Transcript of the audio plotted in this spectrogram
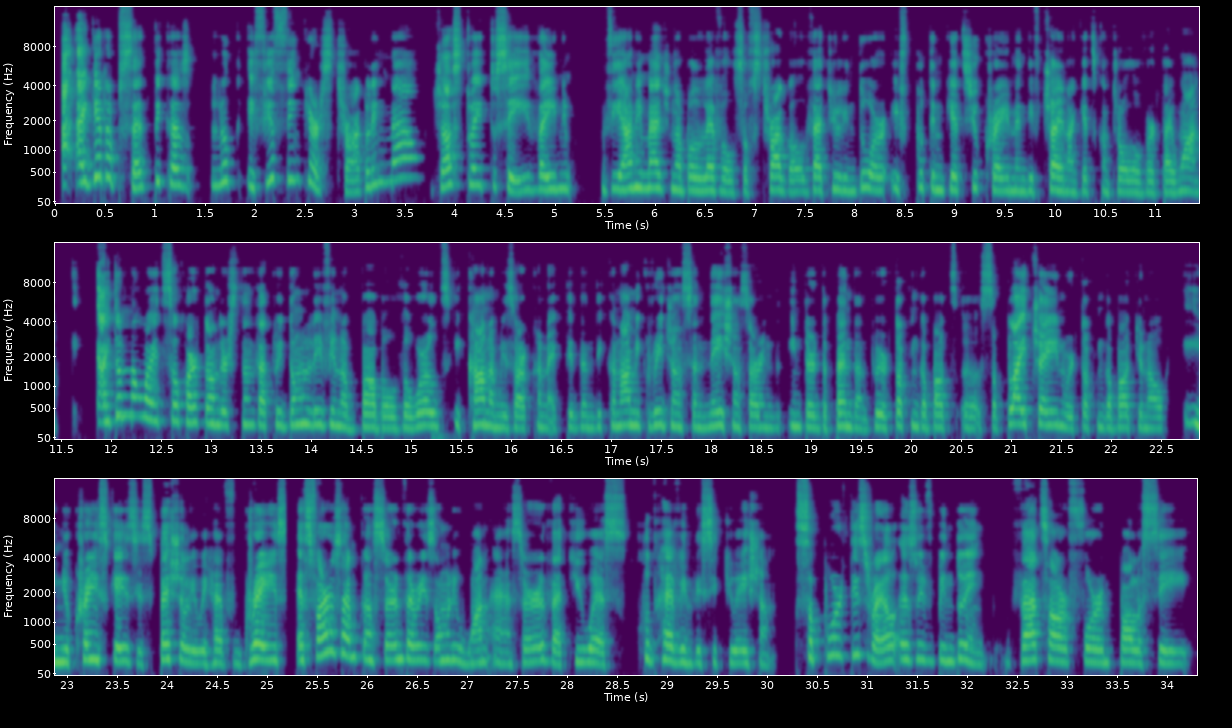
I, I get upset because look, if you think you're struggling now, just wait to see the the unimaginable levels of struggle that you'll endure if Putin gets Ukraine and if China gets control over Taiwan. I don't know why it's so hard to understand that we don't live in a bubble. The world's economies are connected and economic regions and nations are in, interdependent. We're talking about uh, supply chain. We're talking about, you know, in Ukraine's case, especially we have grains. As far as I'm concerned, there is only one answer that US could have in this situation. Support Israel as we've been doing. That's our foreign policy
